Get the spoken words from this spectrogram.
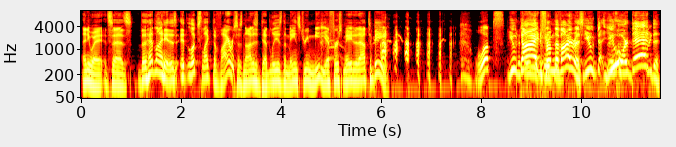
Anyway, it says the headline is It looks like the virus is not as deadly as the mainstream media first made it out to be. Whoops. You died from the virus. You di- you are dead.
